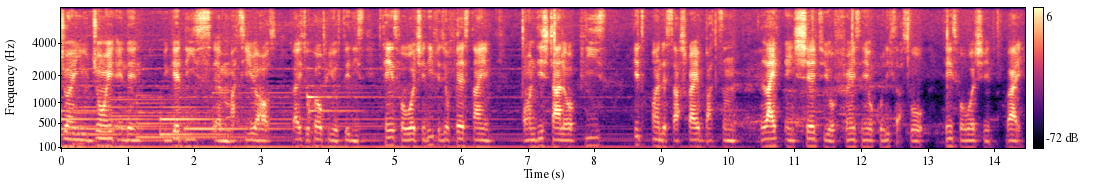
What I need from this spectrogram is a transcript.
join you join and then you get these um, materials that to help you studies thanks for watching. If it's your first time on this channel please hit on the subscribe button. Like and share to your friends and your colleagues as well. Thanks for watching. Bye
